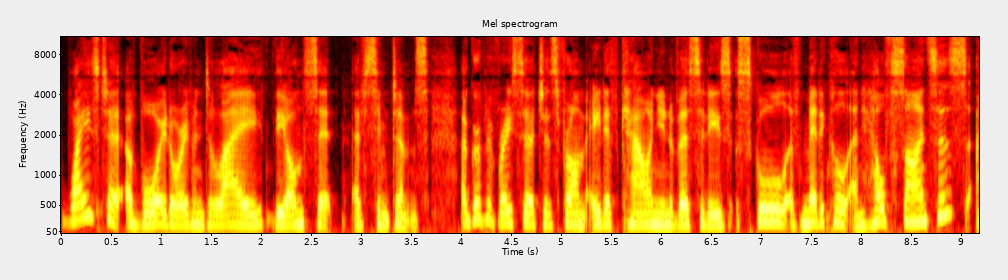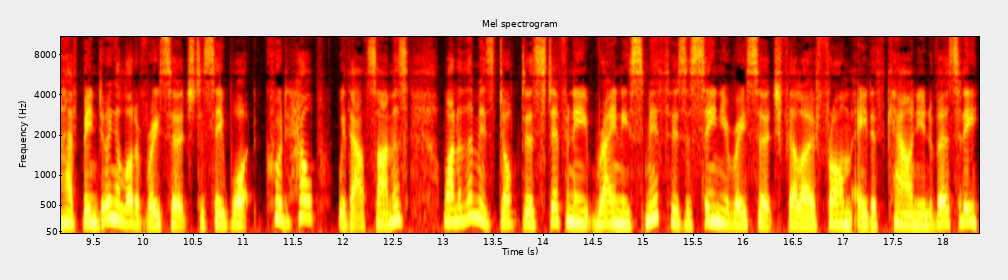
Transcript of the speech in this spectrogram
ways to avoid or even delay the onset of symptoms. A group of researchers from Edith Cowan University's School of Medical and Health Sciences have been doing a lot of research to see what could help with Alzheimer's. One of them is Dr. Stephanie Rainey Smith, who's a senior research fellow from Edith Cowan University,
